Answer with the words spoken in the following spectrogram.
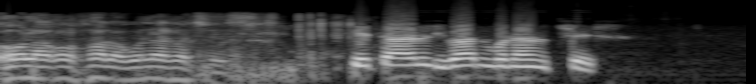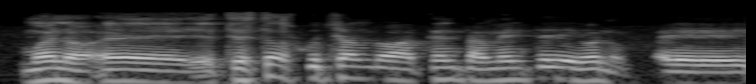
Hola, Gonzalo, buenas noches. ¿Qué tal, Iván? Buenas noches. Bueno, eh, te he estado escuchando atentamente. Bueno, eh,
